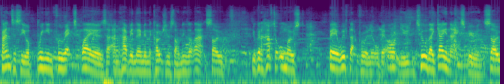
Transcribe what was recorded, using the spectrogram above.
fantasy of bringing through ex players and having them in the coaching staff and things like that. So you're going to have to almost bear with that for a little bit, aren't you, until they gain that experience. So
